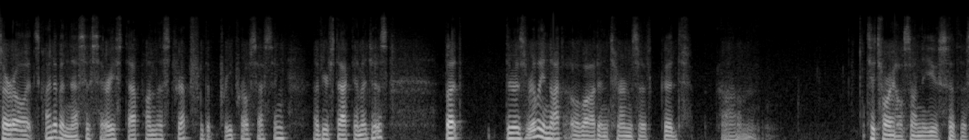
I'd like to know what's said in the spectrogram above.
Siril. It's kind of a necessary step on this trip for the pre-processing of your stacked images. But there is really not a lot in terms of good um, tutorials on the use of this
